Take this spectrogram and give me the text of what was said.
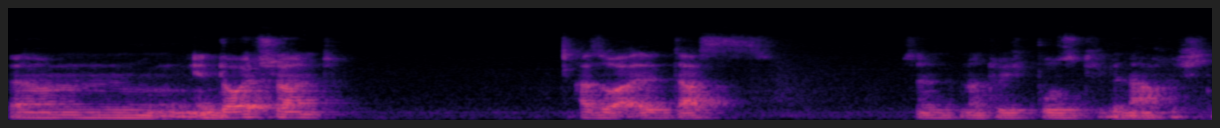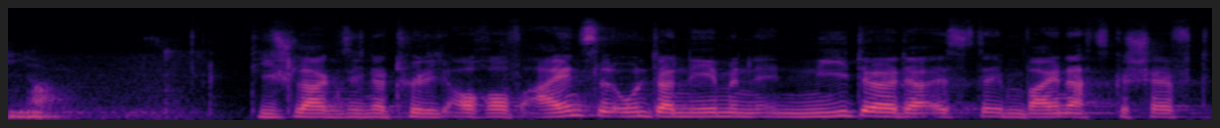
in Deutschland. Also all das sind natürlich positive Nachrichten, ja. Die schlagen sich natürlich auch auf Einzelunternehmen nieder. Da ist im Weihnachtsgeschäft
